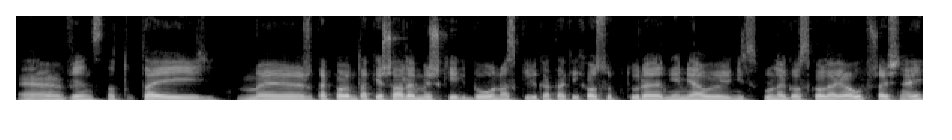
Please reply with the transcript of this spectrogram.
E, więc no tutaj my, że tak powiem, takie szare myszki, było nas kilka takich osób, które nie miały nic wspólnego z koleją wcześniej.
